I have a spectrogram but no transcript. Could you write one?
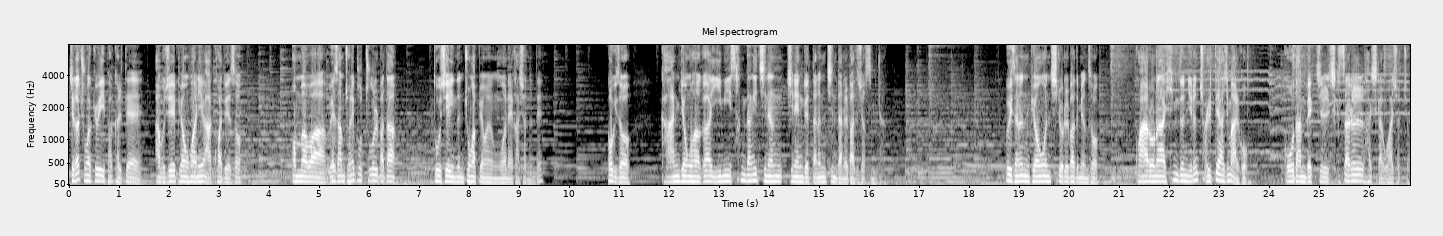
제가 중학교에 입학할 때 아버지의 병환이 악화돼서 엄마와 외삼촌의 부축을 받아 도시에 있는 종합병원에 가셨는데 거기서 간경화가 이미 상당히 진행, 진행됐다는 진단을 받으셨습니다. 의사는 병원 치료를 받으면서 과로나 힘든 일은 절대 하지 말고 고단백질 식사를 하시라고 하셨죠.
